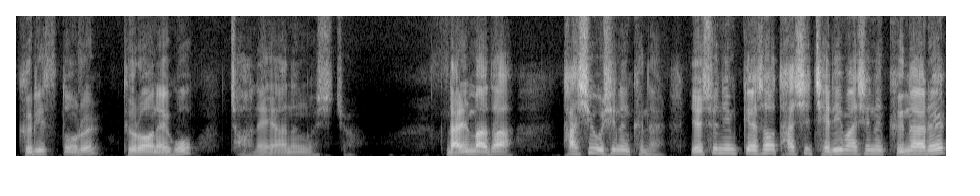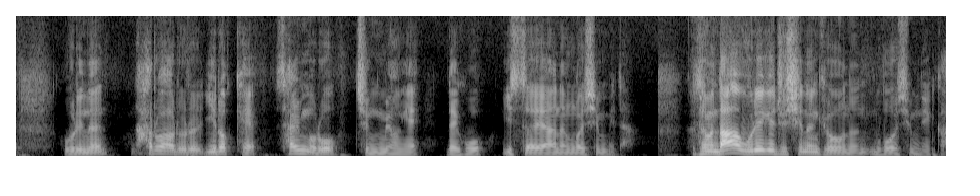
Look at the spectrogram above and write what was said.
그리스도를 드러내고 전해야 하는 것이죠. 날마다 다시 오시는 그날, 예수님께서 다시 재림하시는 그날을 우리는 하루하루를 이렇게 삶으로 증명해 내고 있어야 하는 것입니다. 그렇다면 나 우리에게 주시는 교훈은 무엇입니까?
